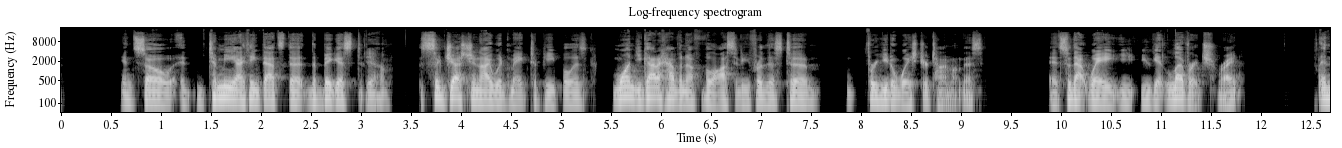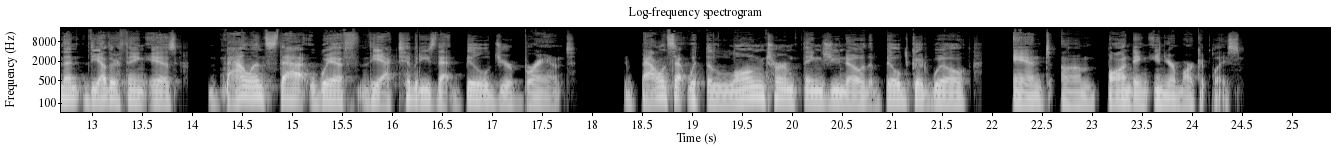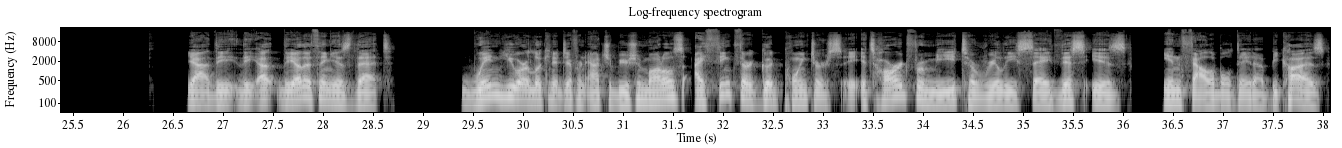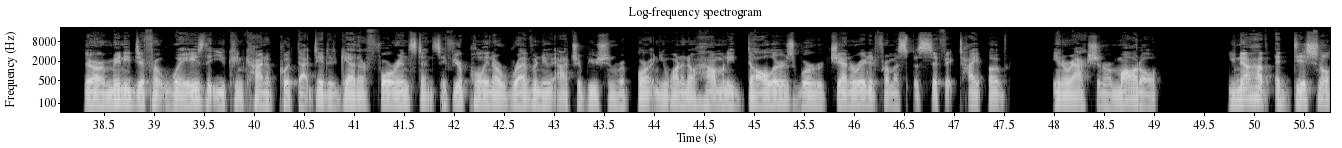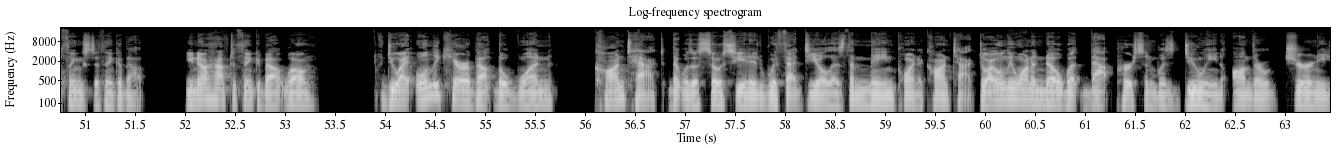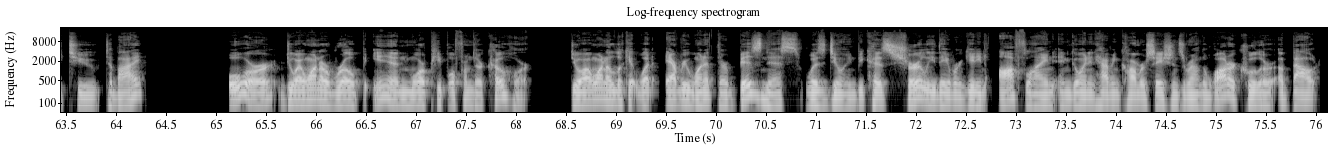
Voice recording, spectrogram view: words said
And so to me, I think that's the the biggest yeah suggestion I would make to people is one, you got to have enough velocity for this to for you to waste your time on this. And so that way you, you get leverage, right? And then the other thing is balance that with the activities that build your brand. Balance that with the long term things you know that build goodwill and um, bonding in your marketplace. Yeah, the the uh, the other thing is that when you are looking at different attribution models, I think they're good pointers. It's hard for me to really say this is infallible data because there are many different ways that you can kind of put that data together. For instance, if you're pulling a revenue attribution report and you want to know how many dollars were generated from a specific type of interaction or model, you now have additional things to think about. You now have to think about, well, do I only care about the one contact that was associated with that deal as the main point of contact? Do I only want to know what that person was doing on their journey to to buy? Or do I want to rope in more people from their cohort? Do I want to look at what everyone at their business was doing? Because surely they were getting offline and going and having conversations around the water cooler about,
